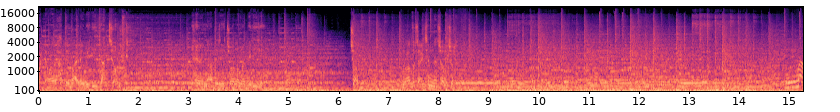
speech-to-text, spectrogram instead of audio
ব্যাপারটা আমাদের হাতে বাইরে বেরিয়ে যাচ্ছে অলরেডি এখানে না দাঁড়িয়ে চল, আমরা বেরিয়ে যাই। চল, ওনারা তো চাইছেন না, চলো চলো। বুড়িমা,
